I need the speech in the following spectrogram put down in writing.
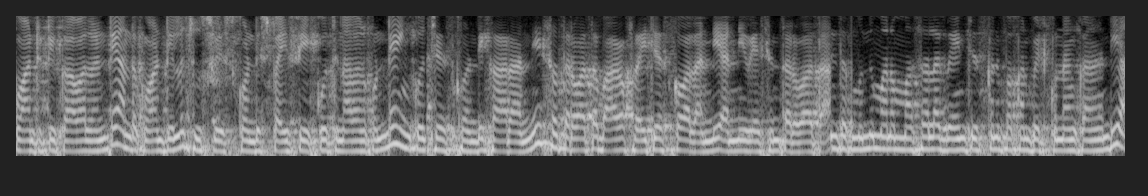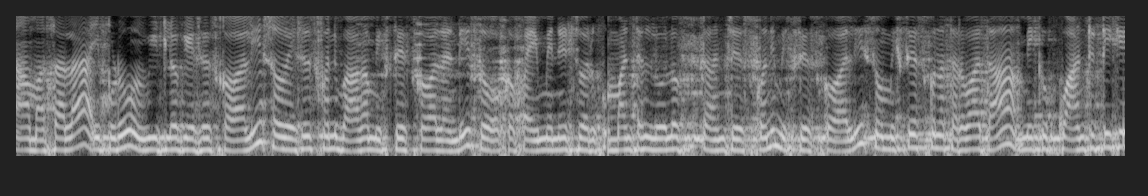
క్వాంటిటీ కావాలంటే అంత క్వాంటిటీలో చూసి వేసుకోండి. స్పైసీ ఎక్కువ తినాలనుకుంటే ఇంకొంచెం వేసుకోండి కారాన్ని. సో తర్వాత బాగా ఫ్రై చేసుకోవాలండి అన్నీ వేసిన తర్వాత. ఇంతకుముందు మనం మసాలా గ్రైండ్ చేసుకొని పక్కన పెట్టుకున్నాం కదండి. ఆ మసాలా ఇప్పుడు వీటిలోకి వేసేసుకోవాలి. సో వేసేసుకొని బాగా మిక్స్ చేసుకోవాలండి. సో ఒక ఫైవ్ మినిట్స్ వరకు మంటను లోలో టర్న్ చేసుకొని మిక్స్ చేసుకోవాలి. సో మిక్స్ వేసుకున్న తర్వాత మీకు క్వాంటిటీకి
